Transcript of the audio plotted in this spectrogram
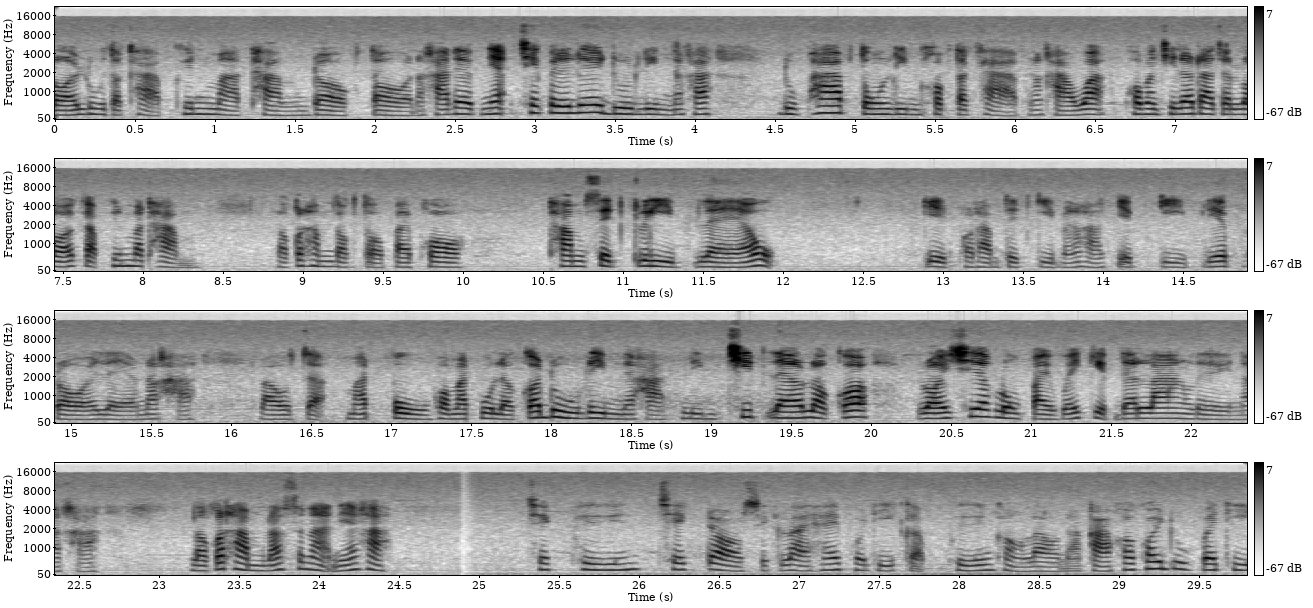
ร้อยรูตะขาบขึ้นมาทำดอกต่อนะคะแบบเนี้ยเช็คไปเรื่อยๆดูริมนะคะ ดูภาพตรงริมขอบตะขาบนะคะ ว่าพอมันชิดแล้วเราจะร้อยกลับขึ้นมาทำเราก็ทำดอกต่อไปพอทำเสร็จกลีบแล้วเกตพอทำเสร็จกลีบแล้วนะคะเก็บกลีบเรียบร้อยแล้วนะคะ เราจะมัดปู พอมัดปูแล้วก็ดูริมนะคะริมชิดแล้วเราก็ร้อยเชือกลงไปไว้เก็บด้านล่างเลยนะคะ เราก็ทำลักษณะเนี้ยค่ะ เช็คพื้น เช็คดอก เช็คลายให้พอดีกับพื้นของเรานะคะ ค่อยๆ ดูไปที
